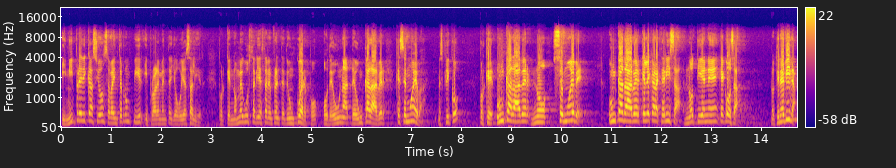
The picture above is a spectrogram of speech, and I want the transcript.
y mi predicación se va a interrumpir y probablemente yo voy a salir, porque no me gustaría estar enfrente de un cuerpo o de, una, de un cadáver que se mueva. ¿Me explico? Porque un cadáver no se mueve. Un cadáver, ¿qué le caracteriza? No tiene, ¿qué cosa? No tiene vida.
